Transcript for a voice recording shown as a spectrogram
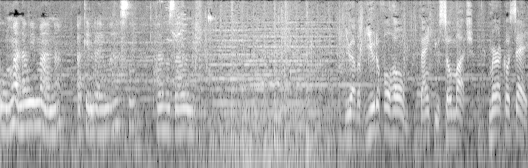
uwo mwana w'imana akemera ayo maraso ko ari buzabona You have a beautiful home. Thank you so much. Murakoze,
